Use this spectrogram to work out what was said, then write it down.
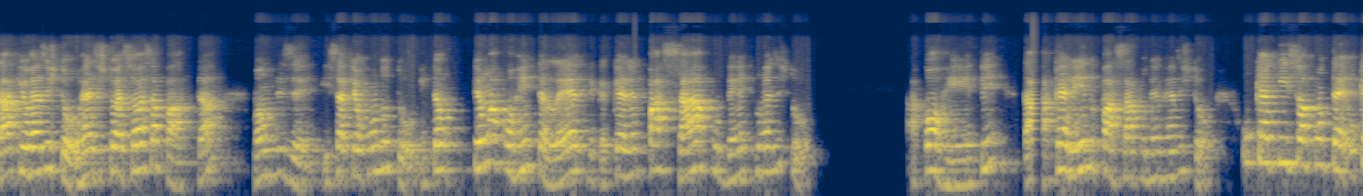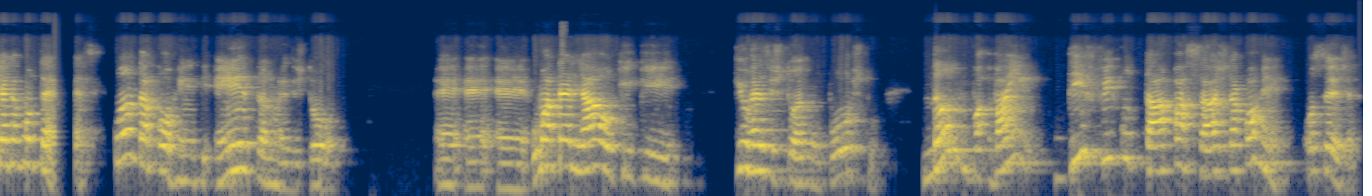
tá aqui o resistor. O resistor é só essa parte, tá? Vamos dizer, isso aqui é o condutor. Então, tem uma corrente elétrica querendo passar por dentro do resistor. A corrente está querendo passar por dentro do resistor. O que é que isso acontece? O que é que acontece? Quando a corrente entra no resistor, é, é, é, o material que, que, que o resistor é composto não vai dificultar a passagem da corrente. Ou seja,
